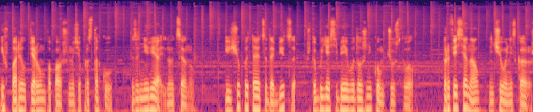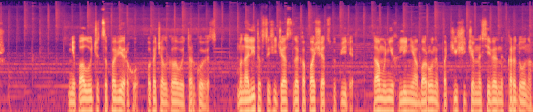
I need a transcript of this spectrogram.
и впарил первому попавшемуся простаку за нереальную цену. И еще пытается добиться, чтобы я себя его должником чувствовал. Профессионал, ничего не скажешь. «Не получится поверху», — покачал головой торговец. «Монолитовцы сейчас за Копачи отступили. Там у них линия обороны почище, чем на северных кордонах.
